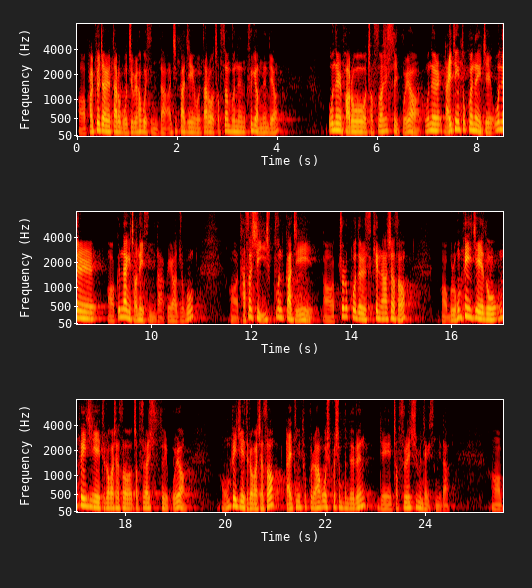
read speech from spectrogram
어, 발표자를 따로 모집을 하고 있습니다. 아직까지 뭐 따로 접수하신 분은 크게 없는데요. 오늘 바로 접수하실 수 있고요. 오늘 lightning talk는 이제 오늘 어, 끝나기 전에 있습니다. 그래가지고 어, 5시 20분까지 어, QR코드를 스캔을 하셔서 어, 물론 홈페이지에도 홈페이지에 들어가셔서 접수를 하실 수 있고요. 어, 홈페이지에 들어가셔서 lightning talk를 하고 싶으신 분들은 이제 접수를 해주시면 되겠습니다. 어,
